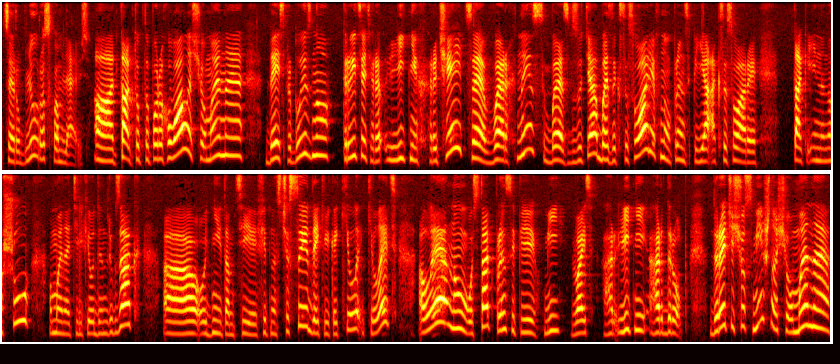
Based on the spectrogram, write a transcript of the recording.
це роблю, розхламляюсь. А, так, тобто порахувала, що у мене десь приблизно 30 ре- літніх речей. Це верх-низ, без взуття, без аксесуарів. Ну, в принципі, я аксесуари так і не ношу. У мене тільки один рюкзак. Одні там ці фітнес-часи, декілька кіле- кілець. Але ну ось так, в принципі, мій весь літній гардероб. До речі, що смішно, що у мене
